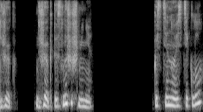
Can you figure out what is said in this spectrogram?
Джек, Джек, ты слышишь меня? Костяное стекло?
